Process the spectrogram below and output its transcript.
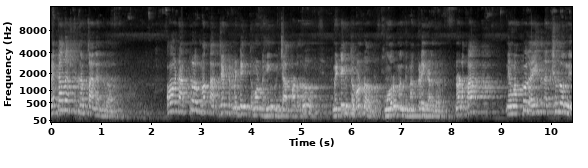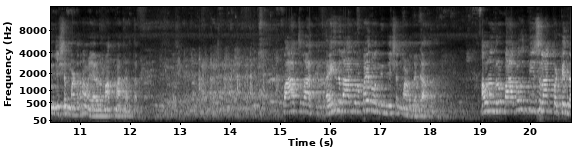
ಬೇಕಾದಷ್ಟು ಖರ್ಚಾಲೆ ಅಂದ್ರು. ಅವಾಗ ಡಾಕ್ಟ್ರು ಮತ್ತೆ ಅರ್ಜೆಂಟ್ ಮೀಟಿಂಗ್ ತೊಗೊಂಡು ಹಿಂಗೆ ವಿಚಾರ ಮಾಡಿದ್ರು. ಮೀಟಿಂಗ್ ತೊಗೊಂಡು ಮೂರು ಮಂದಿ ಮಕ್ಕಳಿಗೆ ಹೇಳಿದ್ರು, ನೋಡಪ್ಪ ನಿಮ್ಮ ಅಪ್ಪಗೆ ಐದು ಲಕ್ಷದ ಒಂದು ಇಂಜೆಕ್ಷನ್ ಮಾಡಿದ್ರೆ ಅವ ಎರಡು ಮಾತು ಮಾತಾಡ್ತಾನೆ. ಪಾಂಚ್ ಲಾಕ್, ಐದು ಲಾಖ ರೂಪಾಯಿದು ಒಂದು ಇಂಜೆಕ್ಷನ್ ಮಾಡಬೇಕಾಗ್ತದೆ ಅವರಂದ್ರು ಬಾಬು ತೀಸ್ ಲಾಕ್ ಕೊಟ್ಟಿದ್ದ,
